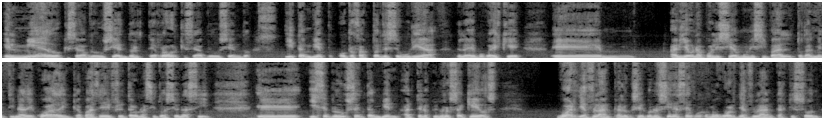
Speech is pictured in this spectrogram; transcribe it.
el miedo que se va produciendo, el terror que se va produciendo, y también otro factor de seguridad de la época es que eh, había una policía municipal totalmente inadecuada, incapaz de enfrentar una situación así, eh, y se producen también, ante los primeros saqueos, guardias blancas, lo que se conocía en esa época como guardias blancas, que son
